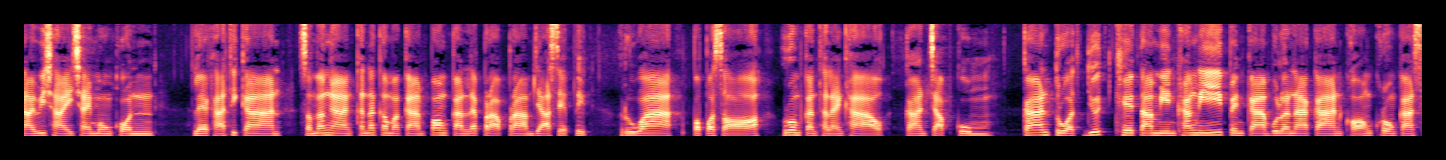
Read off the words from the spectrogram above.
นายวิชัยชัยมงคล เลขาธิการสำนักงงานคณะกรรมการป้องกันและปราบปรามยาเสพติด หรือว่าปปส ร่วมกันแถลงข่าว การจับกลุ่มการตรวจยึดเคตามีนครั้งนี้เป็นการบูรณาการของโครงการส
